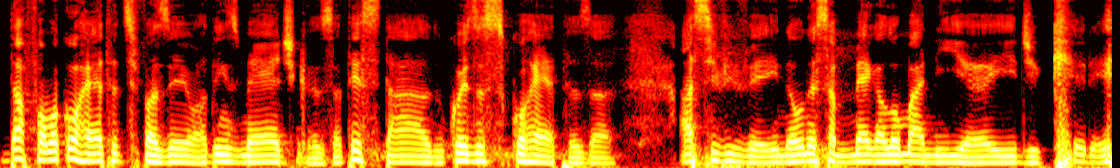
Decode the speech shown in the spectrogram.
da forma correta de se fazer, ordens médicas, atestado, coisas corretas a, a se viver, e não nessa megalomania aí de querer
